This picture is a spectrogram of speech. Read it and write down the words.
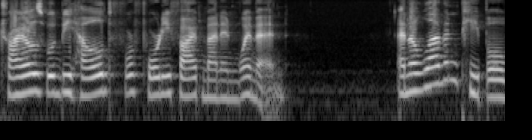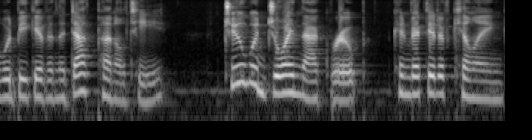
Trials would be held for 45 men and women, and 11 people would be given the death penalty. Two would join that group, convicted of killing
